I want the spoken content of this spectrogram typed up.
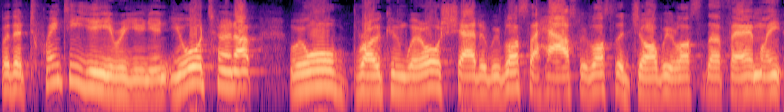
but the 20 year reunion, you all turn up, we're all broken, we're all shattered, we've lost the house, we've lost the job, we've lost the family,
